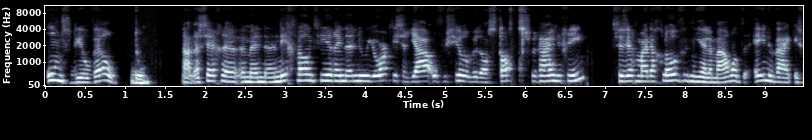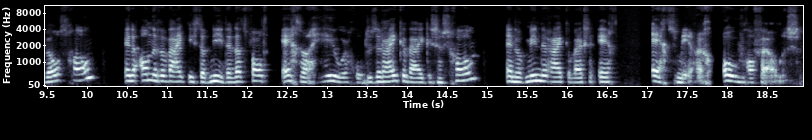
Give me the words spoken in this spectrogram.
ons deel wel doen. Nou, dan zeggen, mijn eh, nicht woont hier in eh, New York. Die zegt, ja, officieel hebben we dan stadsvereniging. Ze zegt, maar dat geloof ik niet helemaal, want de ene wijk is wel schoon en de andere wijk is dat niet. En dat valt echt wel heel erg op. Dus de rijke wijken zijn schoon en de wat minder rijke wijken zijn echt, echt smerig. Overal vuilnis.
